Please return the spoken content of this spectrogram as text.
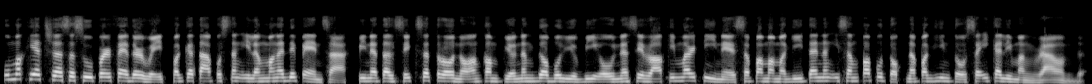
Umakyat siya sa super featherweight pagkatapos ng ilang mga depensa, pinatalsik sa trono ang kampyon ng WBO na si Rocky Martinez sa pamamagitan ng isang paputok na paghinto sa ikalimang round.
